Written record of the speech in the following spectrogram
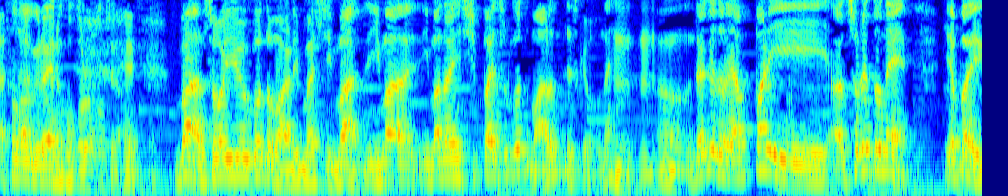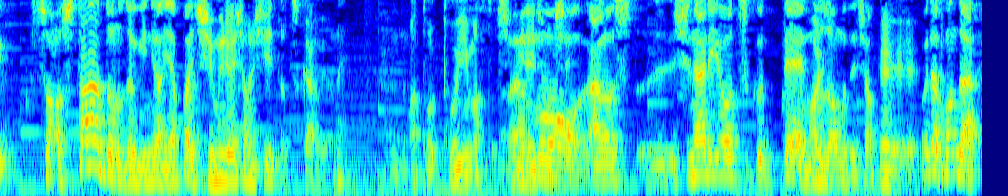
あそのぐらいの心持ちなんですね。まあ、そういうこともありますし、まあ、今、未だに失敗することもあるんですけどね。うんうん。うん。だけど、やっぱり、あそれとね、やっぱり、そのスタートの時には、やっぱりシミュレーションシート使うよね。あと、と言いますと、シミュレーションシート。もう、あの、スシナリオを作って臨むでしょ、ええそれでは今度は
